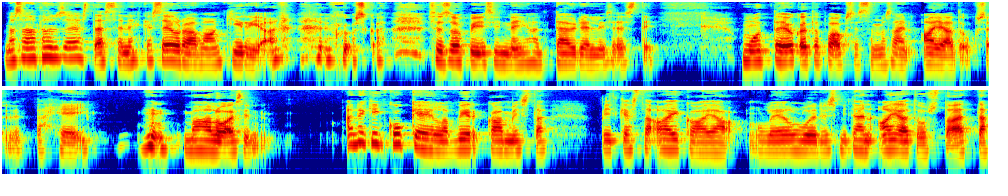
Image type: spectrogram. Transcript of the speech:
mä saatan säästää sen ehkä seuraavaan kirjaan, koska se sopii sinne ihan täydellisesti. Mutta joka tapauksessa mä sain ajatuksen, että hei, mä haluaisin ainakin kokeilla virkkaamista pitkästä aikaa ja mulla ei ollut edes mitään ajatusta, että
